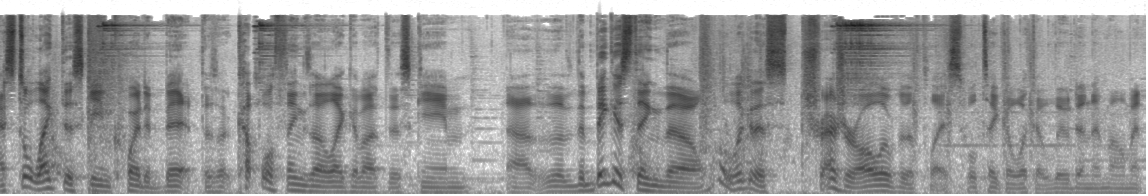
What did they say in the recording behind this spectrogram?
I still like this game quite a bit. There's a couple of things I like about this game. Uh, the, the, biggest thing, though, oh, look at this treasure all over the place. We'll take a look at loot in a moment.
